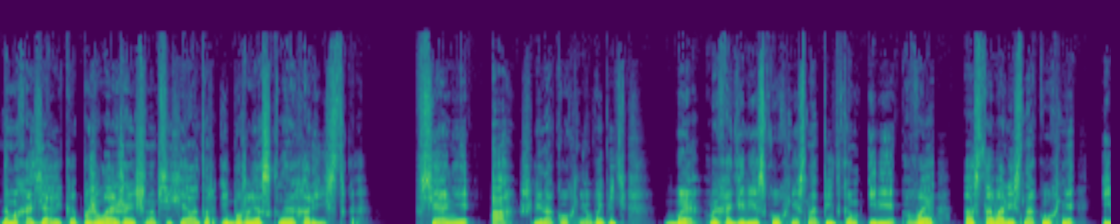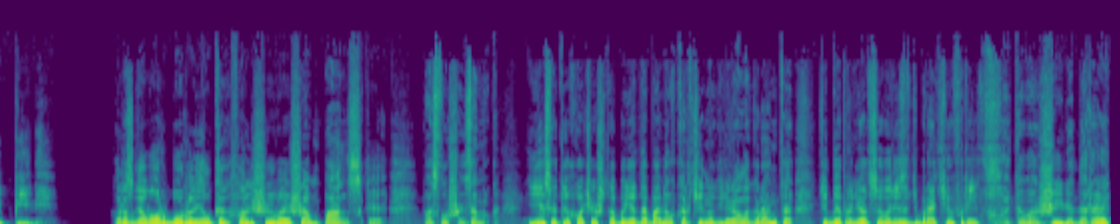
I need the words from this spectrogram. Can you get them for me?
домохозяйка, пожилая женщина-психиатр и бурлескная хористка. Все они а. шли на кухню выпить, б. выходили из кухни с напитком или в. оставались на кухне и пили. Разговор бурлил, как фальшивое шампанское. «Послушай, Занук, если ты хочешь, чтобы я добавил в картину генерала Гранта, тебе придется вырезать братьев Фриц. А у этого Жиля Дере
